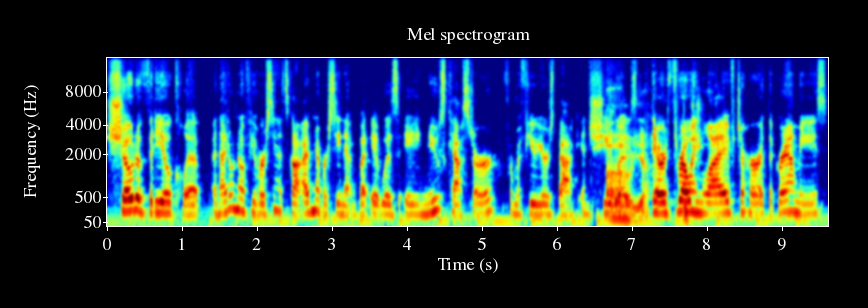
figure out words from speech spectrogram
showed a video clip and i don't know if you've ever seen it scott i've never seen it but it was a newscaster from a few years back and she oh, was yeah. they're throwing live to her at the grammys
